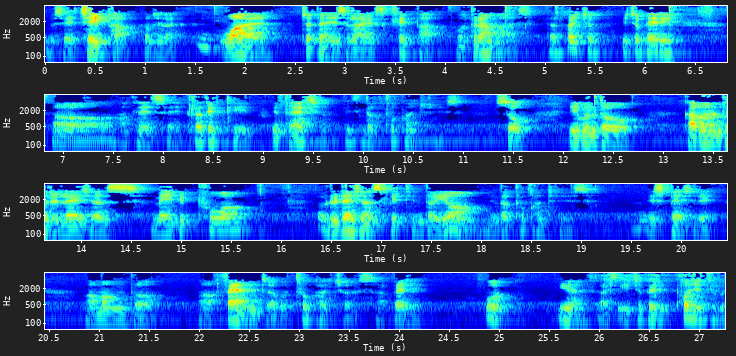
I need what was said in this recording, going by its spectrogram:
we say J-pop, something like that. While Japanese like K-pop or dramas. That's why it's a, it's a very, uh, how can I say, productive interaction between the two countries. So even though government relations may be poor, relations between the young in the two countries, especially among the uh, fans of two cultures, are very good. Yes, I see. It's a very positive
